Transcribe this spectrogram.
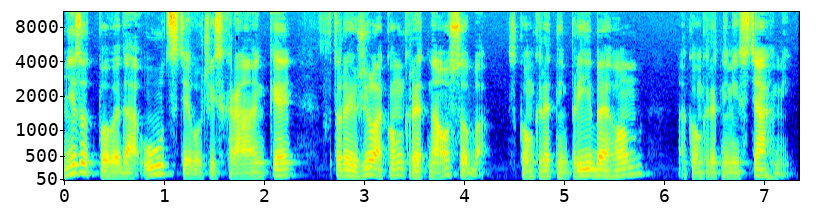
nezodpovedá úcte voči schránke, v ktorej žila konkrétna osoba s konkrétnym príbehom a konkrétnymi vzťahmi.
